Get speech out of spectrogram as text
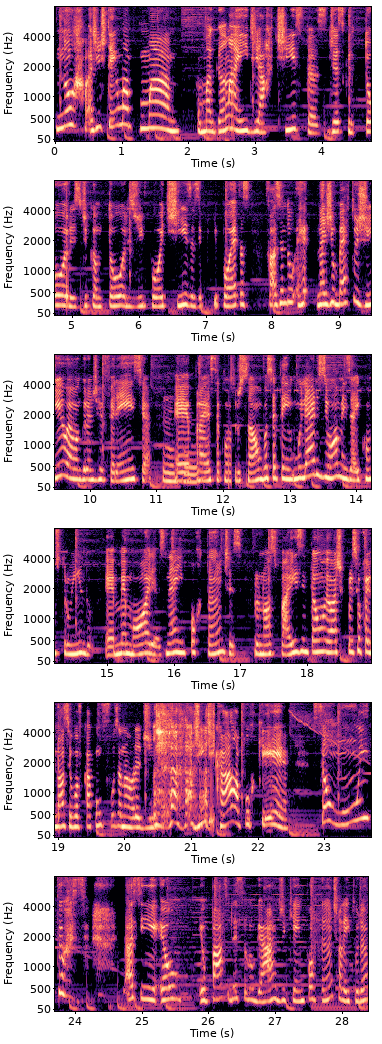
no, a gente tem uma, uma uma gama aí de artistas, de escritores, de cantores, de poetisas e, e poetas fazendo. Né, Gilberto Gil é uma grande referência uhum. é, para essa construção. Você tem mulheres e homens aí construindo é, memórias né, importantes para o nosso país. Então, eu acho que por isso eu falei, nossa, eu vou ficar confusa na hora de, de indicar, porque são muitos. Assim, eu, eu parto desse lugar de que é importante a leitura,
